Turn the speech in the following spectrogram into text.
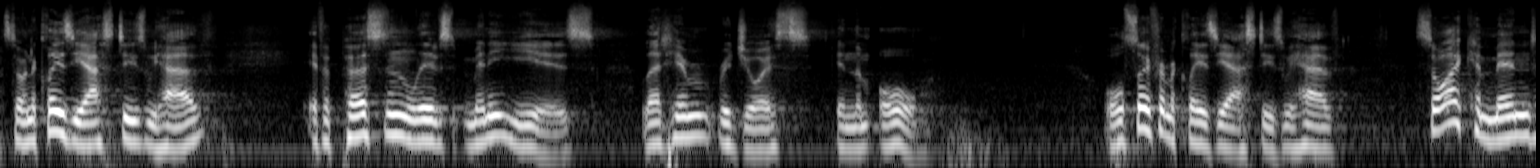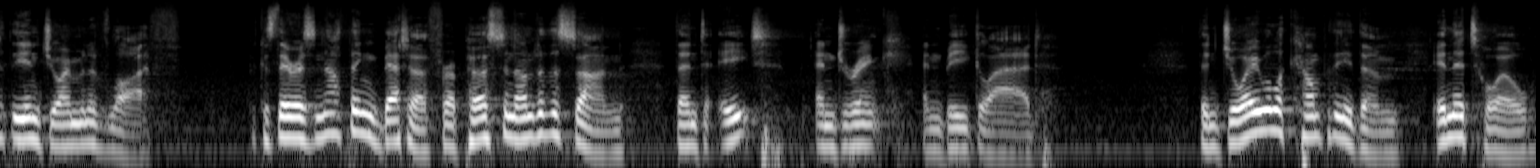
So in Ecclesiastes, we have if a person lives many years, let him rejoice in them all. Also from Ecclesiastes, we have So I commend the enjoyment of life, because there is nothing better for a person under the sun than to eat and drink and be glad. Then joy will accompany them in their toil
